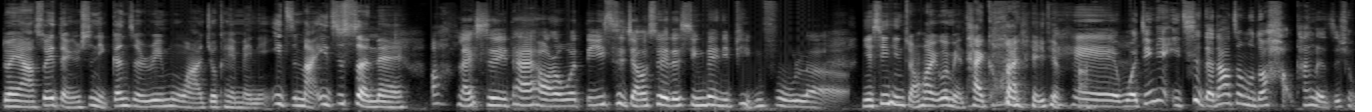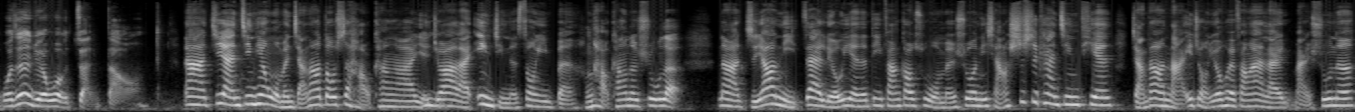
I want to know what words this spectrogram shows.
对呀、啊，所以等于是你跟着 Readmoo 啊，就可以每年一直买，一直省呢。哦，来师也太好了，我第一次缴税的心被你平复了，你的心情转换也未免太快了一点吧？嘿，我今天一次得到这么多好康的资讯，我真的觉得我有赚到。那既然今天我们讲到都是好康啊，也就要来应景的送一本很好康的书了。嗯那只要你在留言的地方告诉我们说你想要试试看今天讲到哪一种优惠方案来买书呢，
